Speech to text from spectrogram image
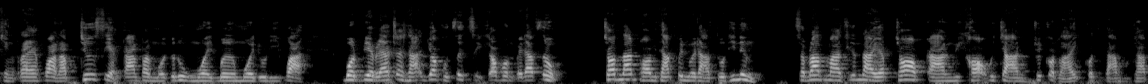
แข็งแรงกว่านะครับชื่อเสียงการผ่านมวยกระดูกมวยเบอร์มวยดูดีกว่า บทเบียดแล้วชนะยอดขุนศึกสิทธิ์แก้วพลไปได้สนุก ชอบด้านพรพิทักษ์เป็นมวยดาวตัวที่หนึ่งสำหรับสมาชิกนใดครับชอบการวิเคราะห์วิจารณ์ช่วยกดไลค์กดติดตามผมครับ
